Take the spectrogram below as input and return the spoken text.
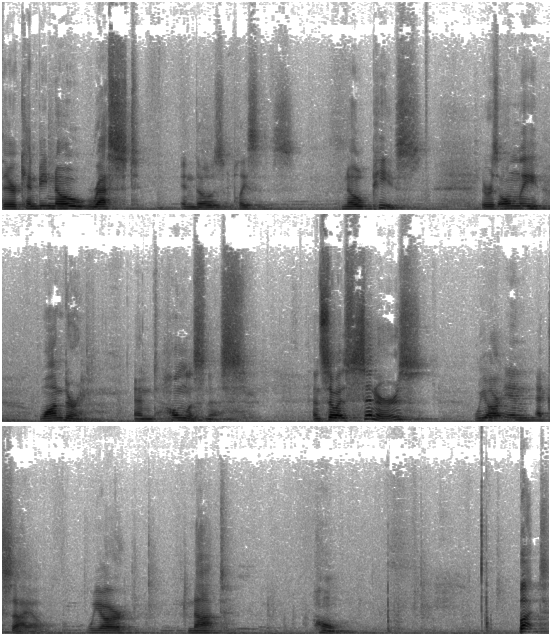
There can be no rest in those places, no peace. There is only wandering and homelessness. And so, as sinners, we are in exile we are not home. But,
